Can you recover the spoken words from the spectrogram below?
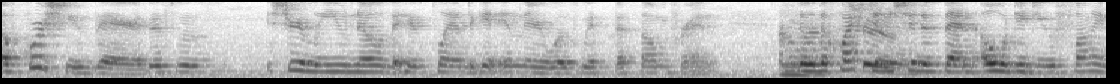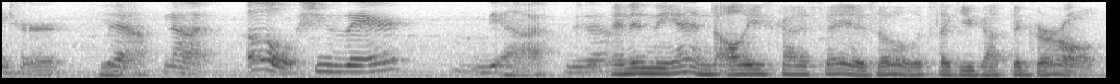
of course she's there. This was surely you know that his plan to get in there was with the thumbprint. Oh, so the question true. should have been, "Oh, did you find her?" Yeah. Not, "Oh, she's there." Yeah. Yeah. And in the end, all he's got to say is, "Oh, looks like you got the girl."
